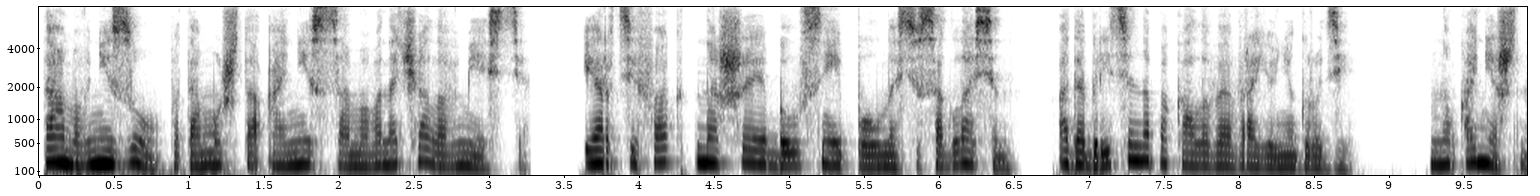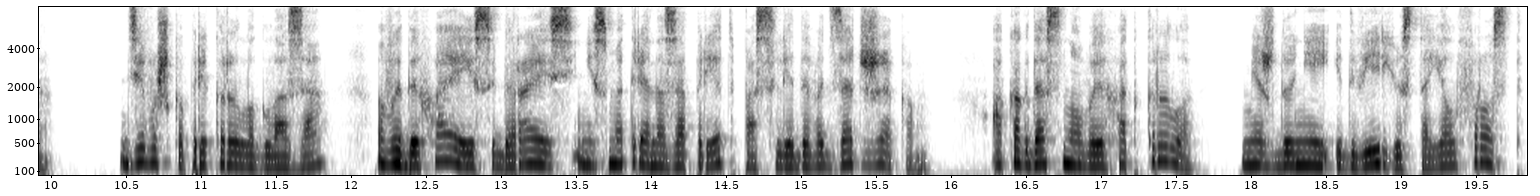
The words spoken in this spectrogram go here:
там, внизу, потому что они с самого начала вместе. И артефакт на шее был с ней полностью согласен, одобрительно покалывая в районе груди. Ну, конечно. Девушка прикрыла глаза, выдыхая и собираясь, несмотря на запрет, последовать за Джеком. А когда снова их открыла, между ней и дверью стоял Фрост,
